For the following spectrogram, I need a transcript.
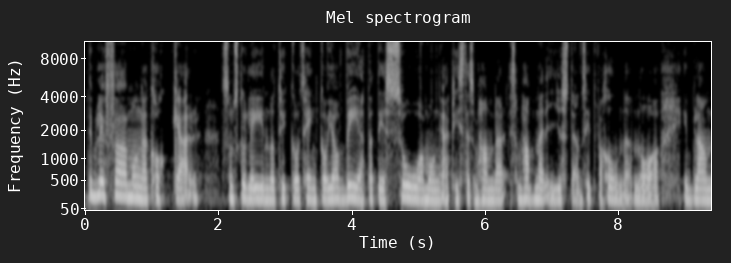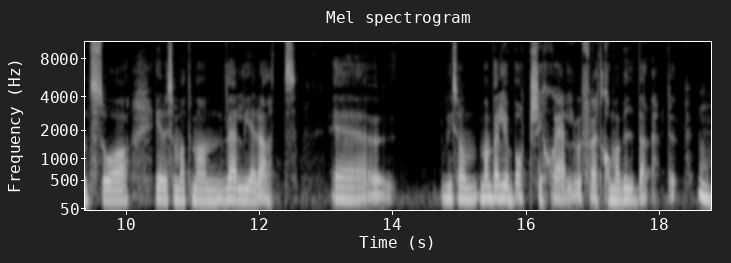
det blev för många kockar som skulle in och tycka och tänka. Och jag vet att det är så många artister som, handlar, som hamnar i just den situationen. Och ibland så är det som att man väljer att eh, liksom, man väljer bort sig själv för att komma vidare. Typ. Mm.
